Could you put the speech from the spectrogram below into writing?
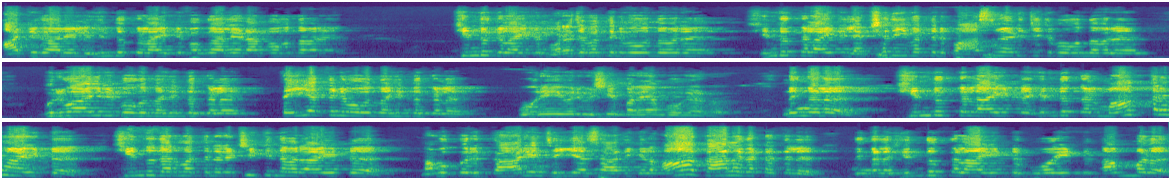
ആറ്റുകാലയിൽ ഹിന്ദുക്കളായിട്ട് പൊങ്കാലയിടാൻ പോകുന്നവര് ഹിന്ദുക്കളായിട്ട് മുറജപത്തിന് പോകുന്നവര് ഹിന്ദുക്കളായിട്ട് ലക്ഷദ്വീപത്തിന് പാസ് മേടിച്ചിട്ട് പോകുന്നവര് ഗുരുവായൂരിൽ പോകുന്ന ഹിന്ദുക്കൾ തെയ്യത്തിന് പോകുന്ന ഹിന്ദുക്കൾ ഒരേ ഒരു വിഷയം പറയാൻ പോവുകയാണ്. നിങ്ങൾ ഹിന്ദുക്കളായിട്ട് ഹിന്ദുക്കൾ മാത്രമായിട്ട് ഹിന്ദു ധർമ്മത്തിനെ രക്ഷിക്കുന്നവരായിട്ട് നമുക്കൊരു കാര്യം ചെയ്യാൻ സാധിക്കണം ആ കാലഘട്ടത്തിൽ നിങ്ങൾ ഹിന്ദുക്കളായിട്ട് പോയിട്ട് നമ്മൾ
